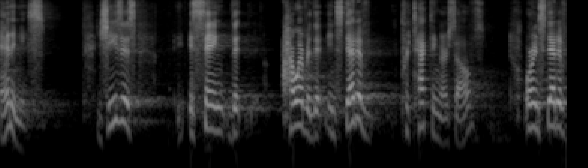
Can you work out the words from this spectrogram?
enemies. Jesus is saying that, however, that instead of protecting ourselves, or instead of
